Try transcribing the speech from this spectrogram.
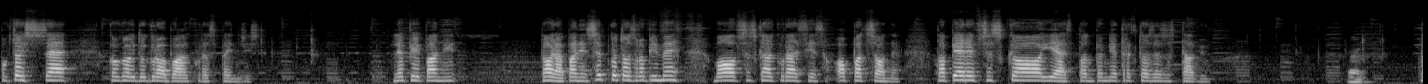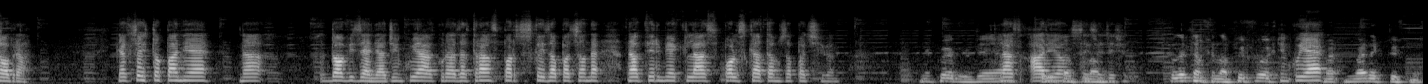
Bo ktoś chce kogoś do grobu akurat spędzić. Lepiej pani Dobra, panie, szybko to zrobimy, bo wszystko akurat jest opłacone. Papiery, wszystko jest. Pan pewnie traktorze zostawił. Tak. Dobra. Jak coś to panie na do widzenia. Dziękuję akurat za transport, wszystko jest zapłacone. Na firmie Klas Polska tam zapłaciłem. Dziękuję, do widzenia. Klas Arion Polecam się na- 610. Polecam się na przyszłość. Dziękuję. Merry Christmas.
